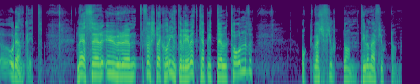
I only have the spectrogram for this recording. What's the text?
eh, ordentligt. Läser ur eh, första Korinthierbrevet kapitel 12 och vers 14, till och med 14.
